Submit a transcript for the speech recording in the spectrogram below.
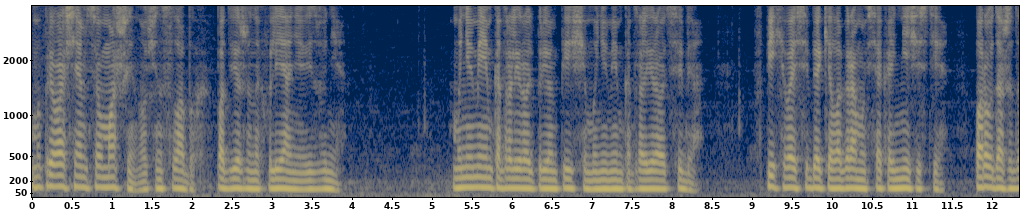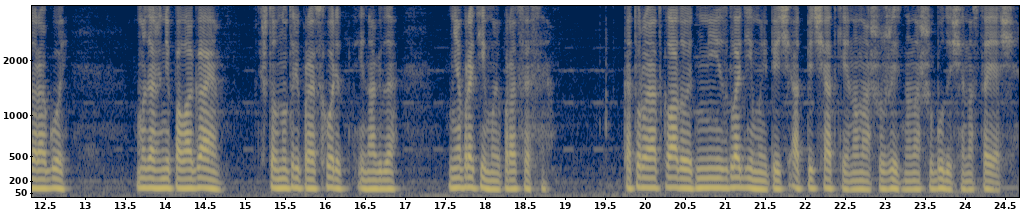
мы превращаемся в машин, очень слабых, подверженных влиянию извне. Мы не умеем контролировать прием пищи, мы не умеем контролировать себя. Впихивая в себя килограммы всякой нечисти, порой даже дорогой, мы даже не полагаем, что внутри происходят иногда необратимые процессы, которые откладывают неизгладимые отпечатки на нашу жизнь, на наше будущее, настоящее.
